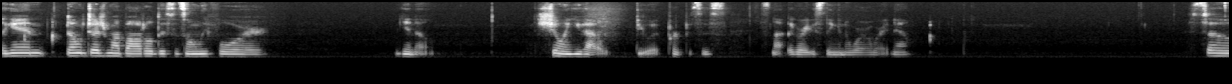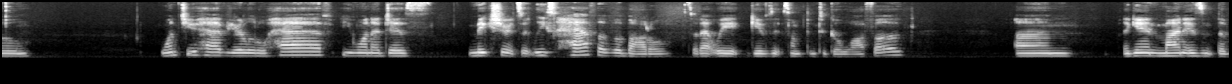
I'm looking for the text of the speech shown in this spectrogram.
again, don't judge my bottle. This is only for, you know, showing you how to do it purposes. It's not the greatest thing in the world right now. So once you have your little half, you want to just make sure it's at least half of a bottle so that way it gives it something to go off of. Um, again, mine isn't the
